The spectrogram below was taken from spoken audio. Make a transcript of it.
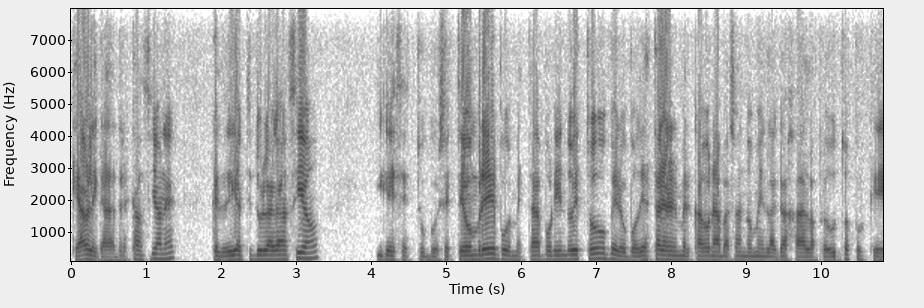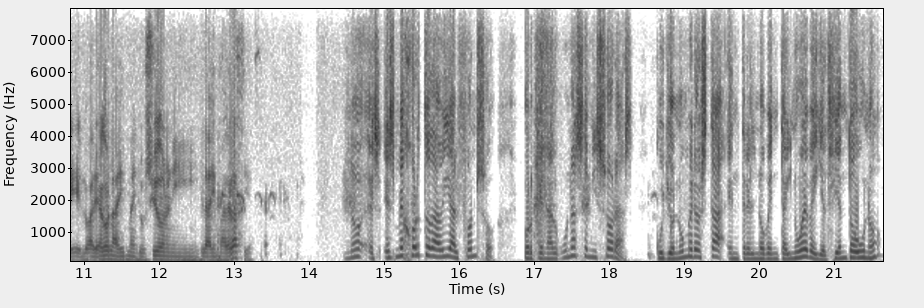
que hable cada tres canciones, que te diga el título de la canción y que dices tú, pues este hombre pues me está poniendo esto, pero podría estar en el Mercadona pasándome en la caja los productos porque lo haría con la misma ilusión y la misma gracia. No, es, es mejor todavía, Alfonso, porque en algunas emisoras cuyo número está entre el 99 y el 101,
